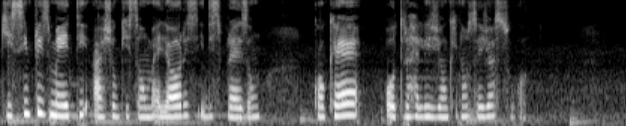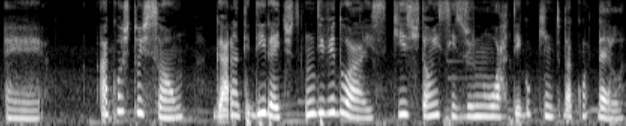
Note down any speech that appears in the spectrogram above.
que simplesmente acham que são melhores e desprezam qualquer outra religião que não seja a sua. É, a Constituição garante direitos individuais que estão incisos no artigo 5 dela.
